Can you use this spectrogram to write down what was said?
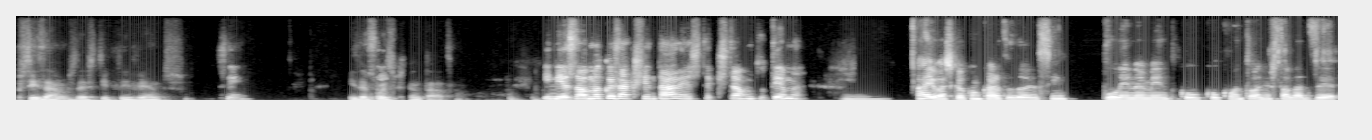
precisamos deste tipo de eventos sim. E depois sim. sustentado. Inês, alguma coisa a acrescentar a esta questão do tema? Ah, eu acho que eu concordo assim plenamente com, com o que o António estava a dizer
